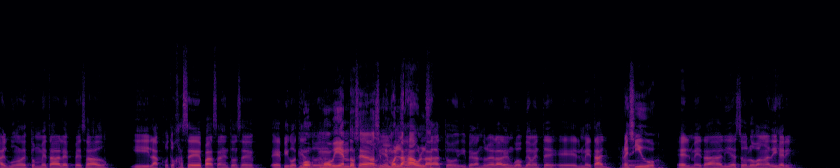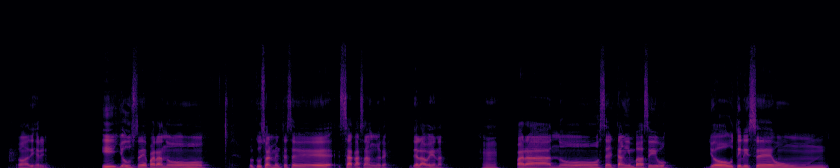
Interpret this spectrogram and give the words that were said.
algunos de estos metales pesados y las cotojas se pasan entonces eh, Mo- picoteando. moviéndose así mismo en la moviéndose, jaula. Exacto, y pegándole la lengua, obviamente el metal. Residuos. el metal y eso lo van a digerir. Lo van a digerir. Y yo usé para no. Porque usualmente se saca sangre de la vena. Mm. Para no ser tan invasivo, yo utilicé un.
